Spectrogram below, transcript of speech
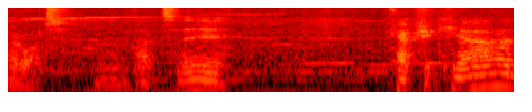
Alright. Alright. Capture card.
